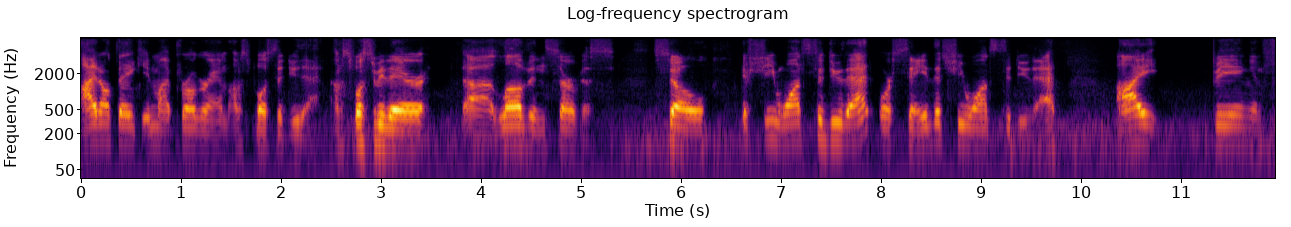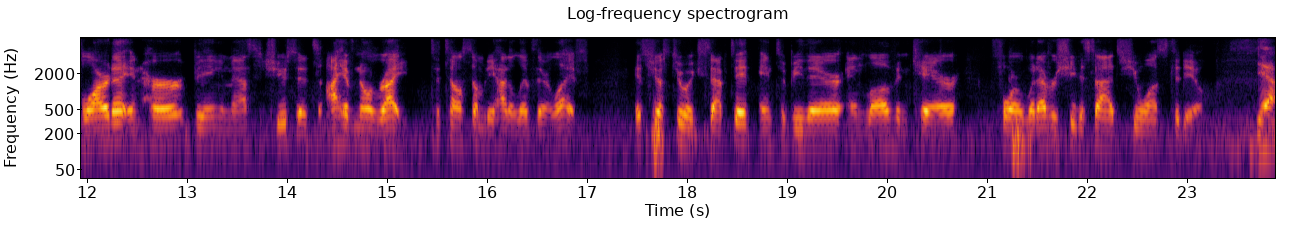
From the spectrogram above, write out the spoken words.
i don't think in my program i'm supposed to do that i'm supposed to be there uh, love and service so if she wants to do that or say that she wants to do that i being in Florida and her being in Massachusetts, I have no right to tell somebody how to live their life. It's just to accept it and to be there and love and care for whatever she decides she wants to do. Yeah.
